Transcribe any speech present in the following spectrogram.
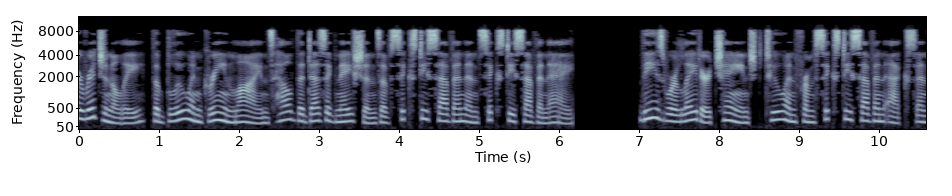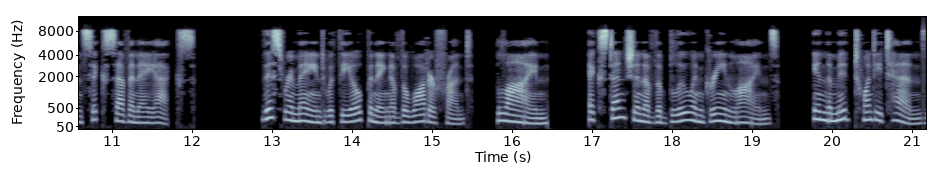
Originally, the blue and green lines held the designations of 67 and 67A. These were later changed to and from 67X and 67AX. This remained with the opening of the waterfront line extension of the blue and green lines. In the mid-2010s,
